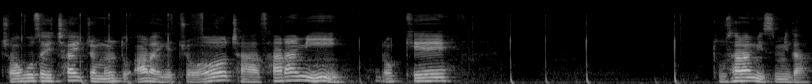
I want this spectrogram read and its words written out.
저곳의 차이점을 또 알아야겠죠. 자, 사람이 이렇게 두 사람이 있습니다.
